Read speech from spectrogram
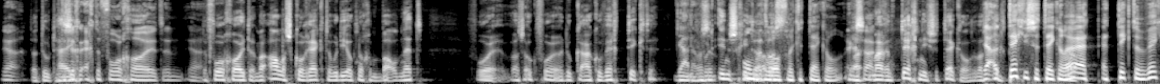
Ja. Dat doet Hij hij. zich echt ervoor gooit. En, ja. ervoor gooit, maar alles correct. Hoe die ook nog een bal net voor, was ook voor Lukaku wegtikte. Ja, dat was voor een het inschieten. ongelofelijke tackle. Maar, maar een technische tackle. Dat was Ja, een technische tackle. Hè? Hij, hij tikt hem weg,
